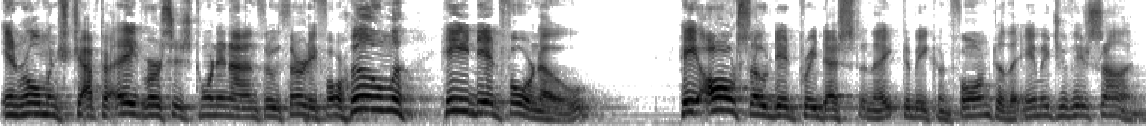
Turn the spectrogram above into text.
In Romans chapter 8, verses 29 through 30, for whom he did foreknow, he also did predestinate to be conformed to the image of his Son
